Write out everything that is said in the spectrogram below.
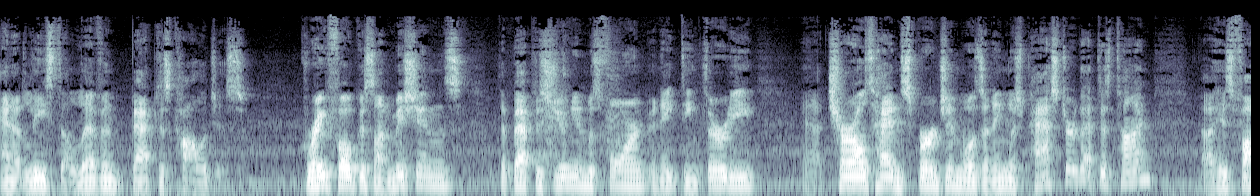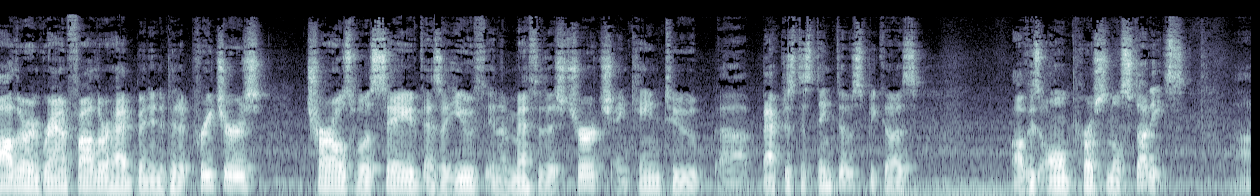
and at least 11 Baptist colleges. Great focus on missions. The Baptist Union was formed in 1830. Uh, Charles Haddon Spurgeon was an English pastor at this time. Uh, his father and grandfather had been independent preachers. Charles was saved as a youth in a Methodist church and came to uh, Baptist distinctives because of his own personal studies. Uh,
